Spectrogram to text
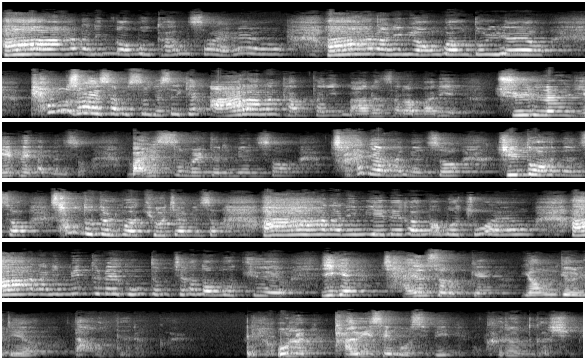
아 하나님 너무 감사해요. 아 하나님 영광 돌려요 평소의 삶 속에서 이렇게 아라는 감탄이 많은 사람만이 주일날 예배하면서 말씀을 들으면서 찬양하면서 기도하면서 성도들과 교제하면서 아 하나님 예배가 너무 좋아요. 아 하나님 믿음의 공동체가 너무 귀해요. 이게 자연스럽게 연결되어 나온다는 거예요. 오늘 다윗의 모습이 그런 것입니다.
